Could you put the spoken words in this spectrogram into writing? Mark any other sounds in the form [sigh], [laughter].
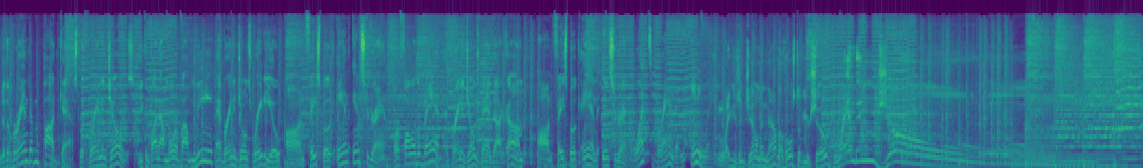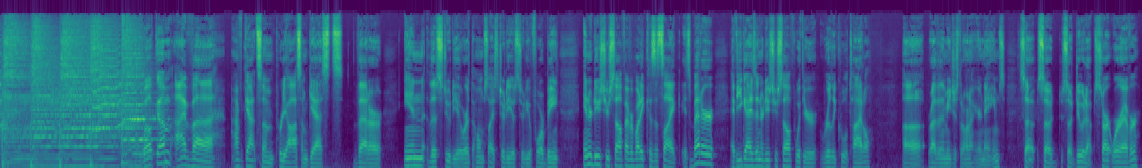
Welcome to the Brandon Podcast with Brandon Jones. You can find out more about me at Brandon Jones Radio on Facebook and Instagram, or follow the band at BrandonJonesBand.com on Facebook and Instagram. What's Brandon anyway? Ladies and gentlemen, now the host of your show, Brandon Jones. Welcome. I've uh, I've got some pretty awesome guests that are in the studio. We're at the Home Slice Studio, Studio 4B. Introduce yourself, everybody, because it's like it's better if you guys introduce yourself with your really cool title, uh, rather than me just throwing out your names. So so so do it up. Start wherever.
